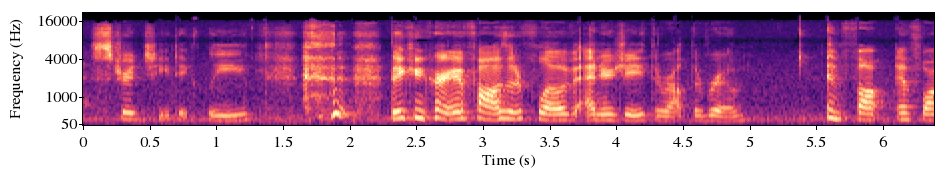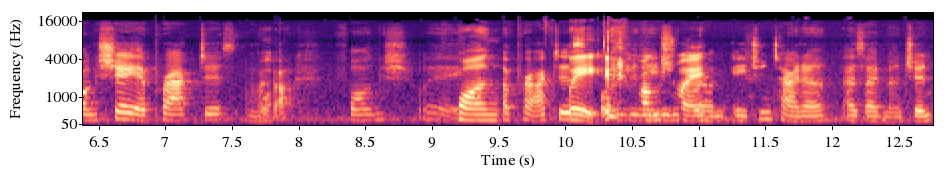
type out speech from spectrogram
strategically, they can create a positive flow of energy throughout the room. In, fe- in feng shui, a practice. Oh my god, feng shui, Feng- a practice wait. originating from ancient China, as I mentioned.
